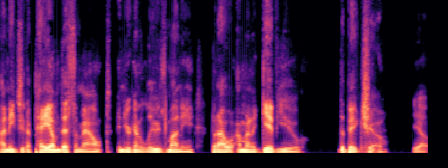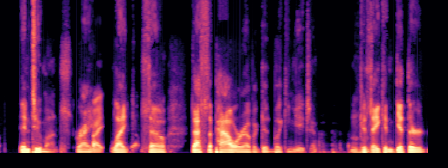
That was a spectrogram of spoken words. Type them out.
I need you to pay them this amount and you're going to lose money, but I, am going to give you the big show. Yeah. In two months. Right. Right. Like, yep. so that's the power of a good booking agent because mm-hmm. they can get their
